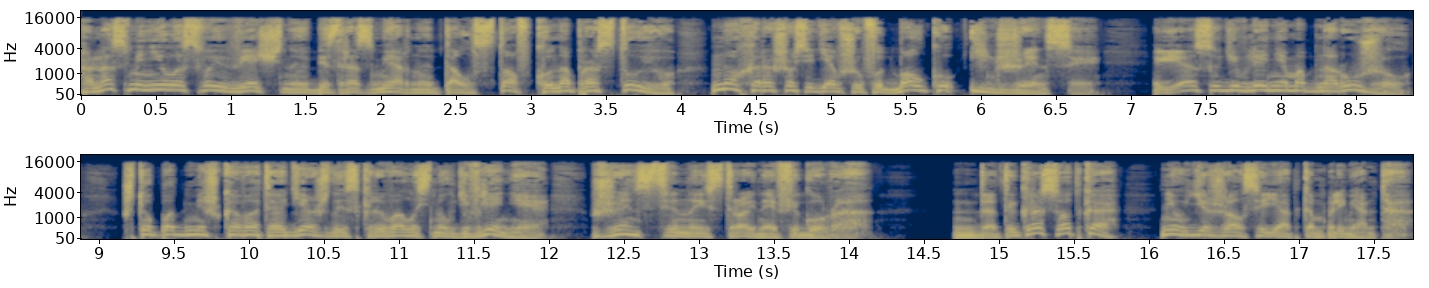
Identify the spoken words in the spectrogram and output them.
Она сменила свою вечную безразмерную толстовку на простую, но хорошо сидевшую футболку и джинсы. Я с удивлением обнаружил, что под мешковатой одеждой скрывалась на удивление женственная и стройная фигура. «Да ты красотка!» — не удержался я от комплимента.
